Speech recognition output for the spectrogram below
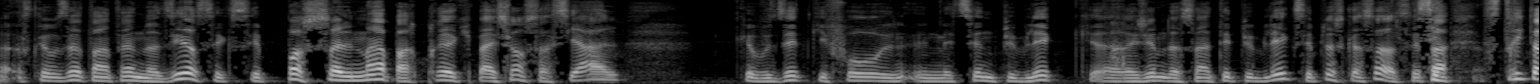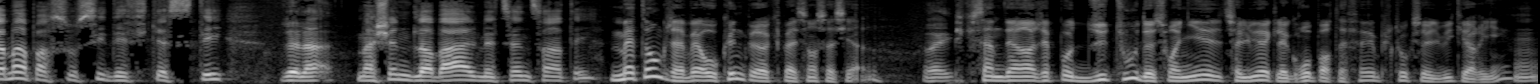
Euh, Ce que vous êtes en train de me dire, c'est que c'est pas seulement par préoccupation sociale que vous dites qu'il faut une, une médecine publique, un régime de santé publique. C'est plus que ça. C'est pas strictement par souci d'efficacité de la machine globale médecine-santé. Mettons que j'avais aucune préoccupation sociale. Oui. puis que ça me dérangeait pas du tout de soigner celui avec le gros portefeuille plutôt que celui qui a rien, Mm.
